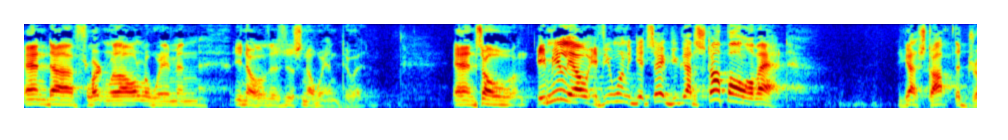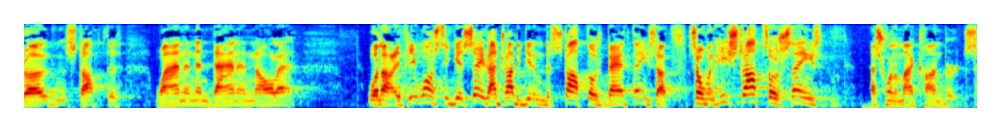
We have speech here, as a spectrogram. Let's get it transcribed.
and uh, flirting with all the women. You know, there's just no end to it. And so, Emilio, if you want to get saved, you got to stop all of that. You got to stop the drugs and stop the wining and dining and all that. Well, now, if he wants to get saved, I try to get him to stop those bad things. So, so when he stops those things, that's one of my converts.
